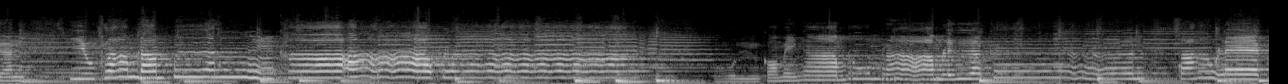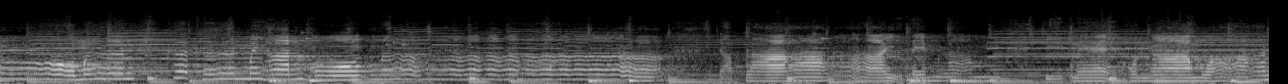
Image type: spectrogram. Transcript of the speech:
อนหิวคล้ำดำเปื้อนขาวปลาหุ่นก็ไม่งามรูมรามเหลือเกิน สาวแลก็เหมินเคอะเทินไม่หันมองหน้าจับปลายเต็มลำจีบแม่คนงามหวาน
